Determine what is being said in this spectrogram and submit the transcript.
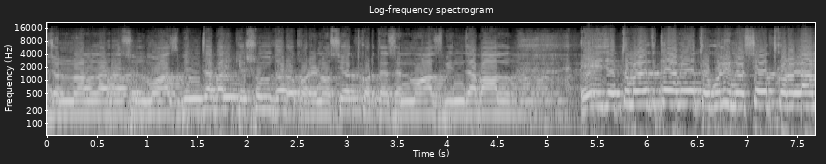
এজন্য আল্লাহ রাসূল মুআজ বিন জাবালকে সুন্দর করে নসিহত করতেছেন মুআজ বিন জাবাল। এই যে তোমাদেরকে আমি এতগুলি নসিহত করলাম,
